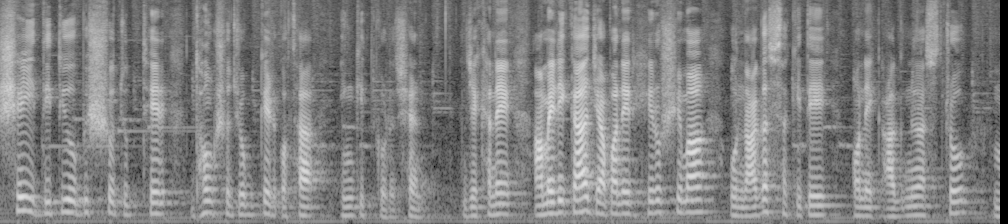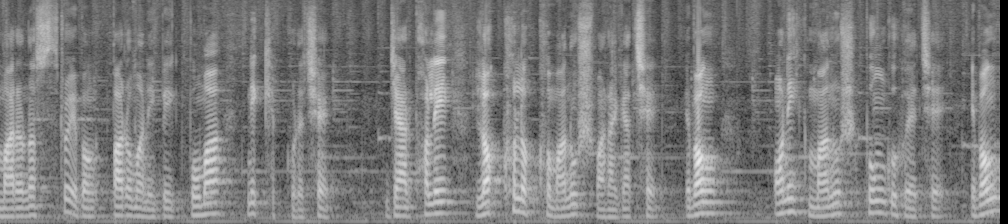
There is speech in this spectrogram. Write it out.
সেই দ্বিতীয় বিশ্বযুদ্ধের ধ্বংসযজ্ঞের কথা ইঙ্গিত করেছেন, যেখানে আমেরিকা, জাপানের হিরোসীমা ও নাগাসাকিতে অনেক আগ্নেয়াস্ত্র, মারণাস্ত্র এবং পারমাণবিক বোমা নিক্ষেপ করেছে। যার ফলে লক্ষ লক্ষ মানুষ মারা গেছে এবং অনেক মানুষ পঙ্গু হয়েছে এবং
